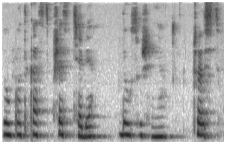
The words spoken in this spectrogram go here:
był podcast przez Ciebie. Do usłyszenia. Cześć.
